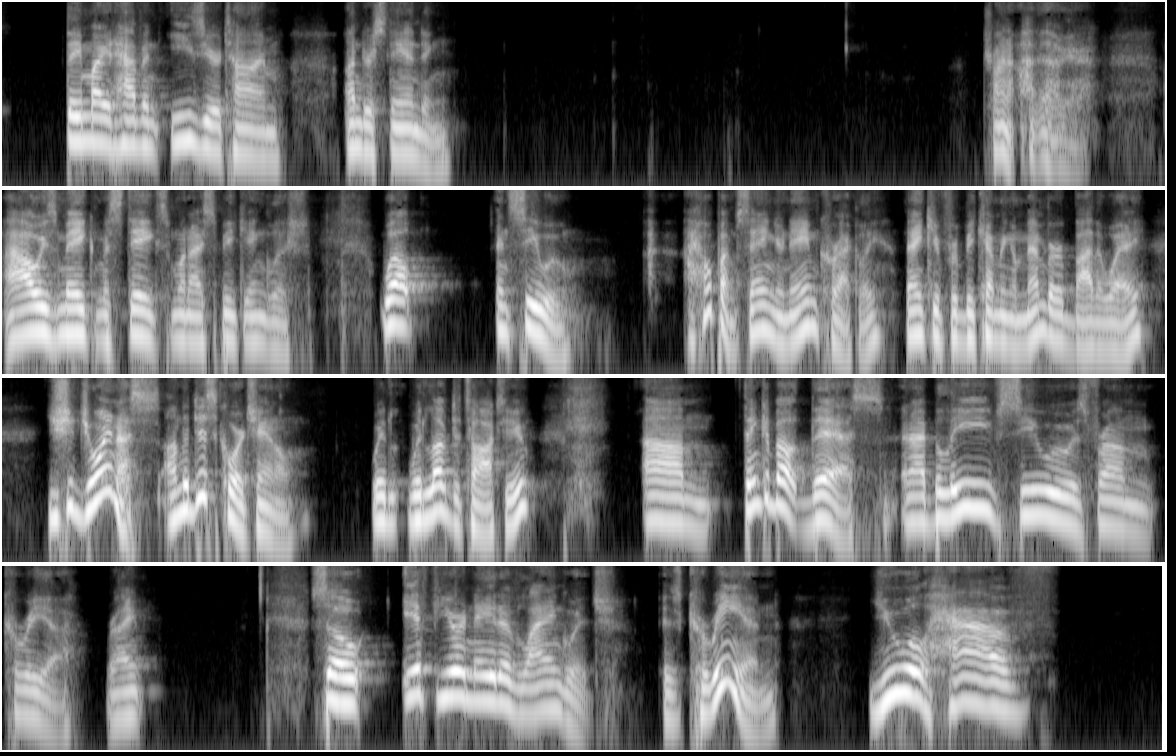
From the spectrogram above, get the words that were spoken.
they might have an easier time understanding. Trying to. I always make mistakes when I speak English. Well, and Siwu, I hope I'm saying your name correctly. Thank you for becoming a member, by the way. You should join us on the Discord channel. We'd, we'd love to talk to you. Um, think about this, and I believe Siwu is from Korea, right? So if your native language is Korean, you will have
